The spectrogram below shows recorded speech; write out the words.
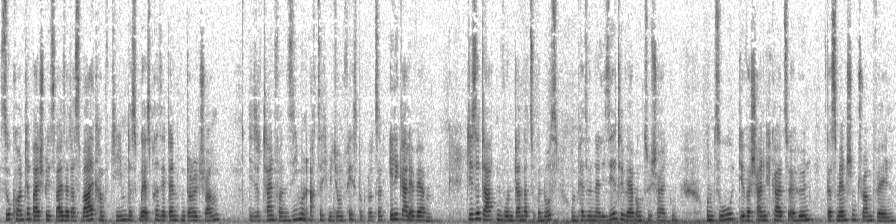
So konnte beispielsweise das Wahlkampfteam des US-Präsidenten Donald Trump die Dateien von 87 Millionen Facebook-Nutzern illegal erwerben. Diese Daten wurden dann dazu genutzt, um personalisierte Werbung zu schalten und so die Wahrscheinlichkeit zu erhöhen, dass Menschen Trump wählen.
